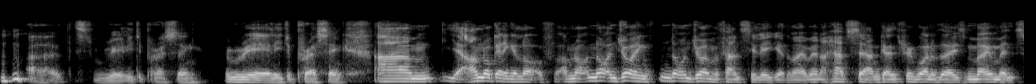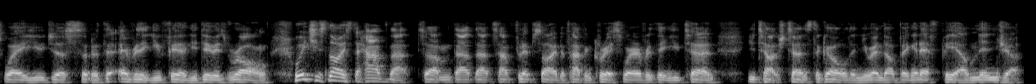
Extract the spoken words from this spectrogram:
uh, it's really depressing really depressing. Um, yeah, I'm not getting a lot of. I'm not not enjoying not enjoying my fantasy league at the moment. I have say I'm going through one of those moments where you just sort of everything you feel you do is wrong, which is nice to have that. Um, that that's that flip side of having Chris, where everything you turn you touch turns to gold, and you end up being an FPL ninja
